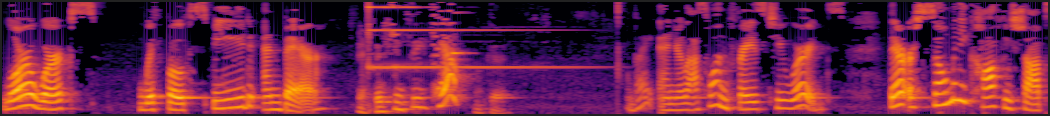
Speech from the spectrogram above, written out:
Laura works with both speed and bear. Efficiency. Yeah. Okay. Right, and your last one, phrase two words. There are so many coffee shops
